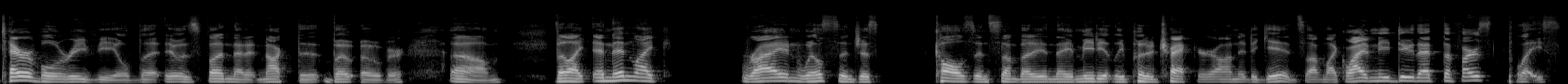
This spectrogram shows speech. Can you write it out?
terrible reveal, but it was fun that it knocked the boat over. Um, but like, and then like Ryan Wilson just calls in somebody and they immediately put a tracker on it again. So I'm like, why didn't he do that the first place?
